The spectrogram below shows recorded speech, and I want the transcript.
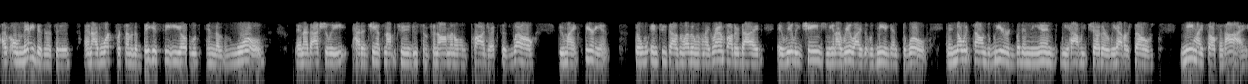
I've owned many businesses and I've worked for some of the biggest CEOs in the world. And I've actually had a chance and opportunity to do some phenomenal projects as well through my experience. So in 2011, when my grandfather died, it really changed me, and I realized it was me against the world. And I know it sounds weird, but in the end, we have each other, we have ourselves. Me, myself, and I,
